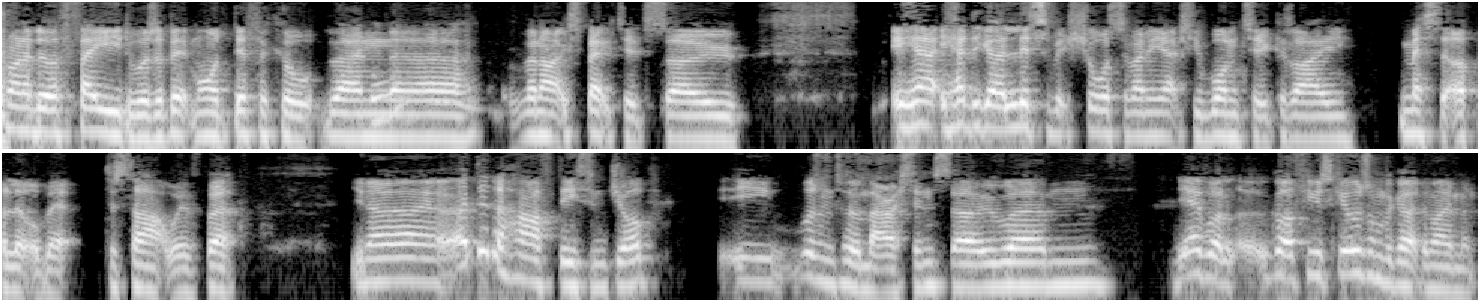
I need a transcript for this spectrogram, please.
trying to do a fade was a bit more difficult than uh, than I expected. So he had, he had to go a little bit shorter than he actually wanted because I messed it up a little bit to start with. But you know, I, I did a half decent job. He wasn't too embarrassing, so. Um, yeah, well, we've got a few skills on the go at the moment.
